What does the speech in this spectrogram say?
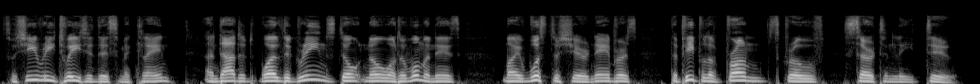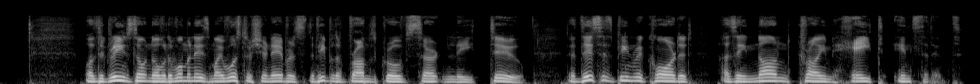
So she retweeted this Maclean and added, While the Greens don't know what a woman is, my Worcestershire neighbours, the people of Bromsgrove, certainly do. While the Greens don't know what a woman is, my Worcestershire neighbours, the people of Bromsgrove, certainly do. Now, this has been recorded as a non crime hate incident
